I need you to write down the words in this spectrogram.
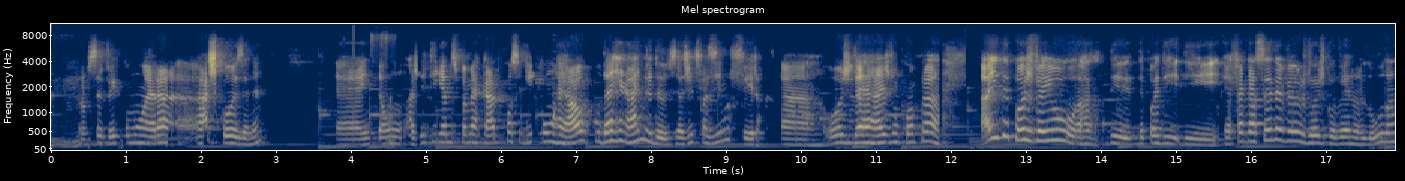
Uhum. Para você ver como eram as coisas, né? É, então, a gente ia no supermercado conseguir com um real, com 10 reais, meu Deus, a gente fazia uma feira. Ah, hoje, 10 reais não compra. Aí depois veio, de, depois de, de FHC, né, veio os dois governos Lula.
